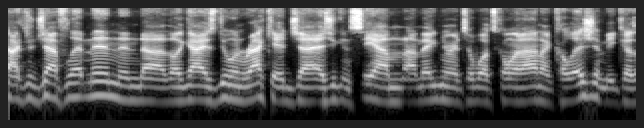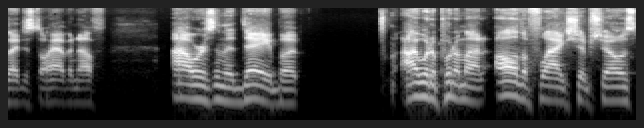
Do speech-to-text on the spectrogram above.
Dr. Jeff Littman and uh, the guys doing wreckage. Uh, as you can see, I'm I'm ignorant to what's going on on Collision because I just don't have enough hours in the day. But I would have put him on all the flagship shows,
